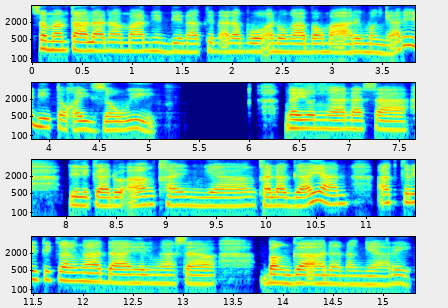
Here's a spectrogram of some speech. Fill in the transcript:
Samantala naman, hindi natin alam kung ano nga bang maaring mangyari dito kay Zoe. Ngayon nga nasa delikado ang kanyang kalagayan at critical nga dahil nga sa banggaan na nangyari.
